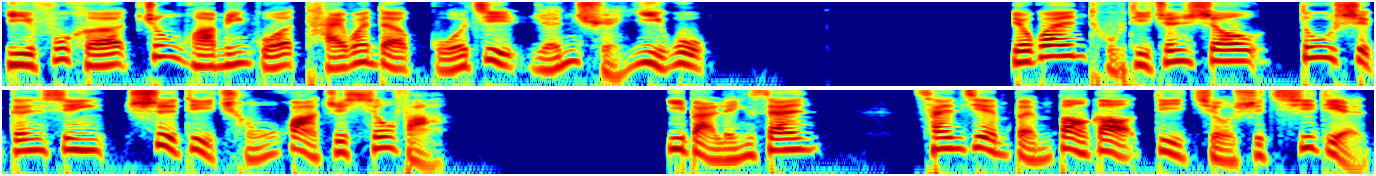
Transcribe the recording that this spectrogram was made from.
以符合中华民国台湾的国际人权义务。有关土地征收、都市更新、市地重划之修法，一百零三，参见本报告第九十七点，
